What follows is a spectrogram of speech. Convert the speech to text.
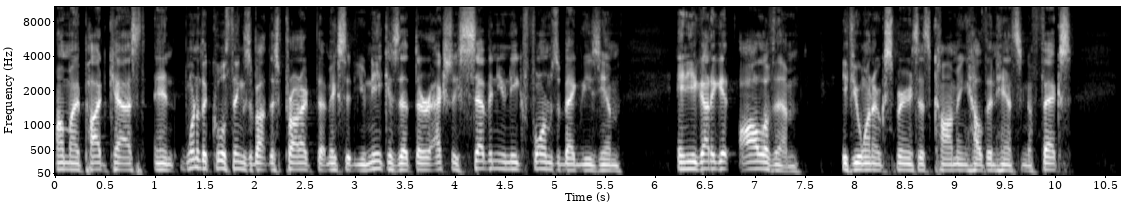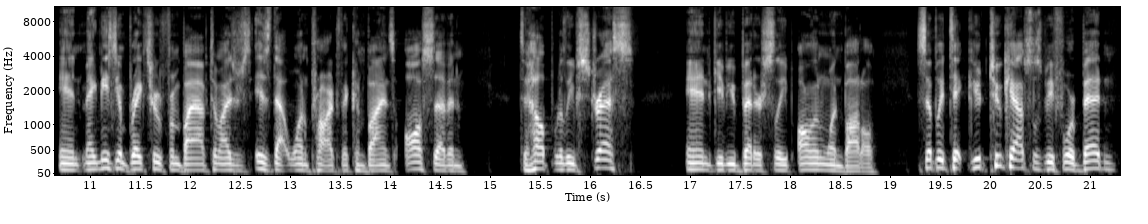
on my podcast. And one of the cool things about this product that makes it unique is that there are actually seven unique forms of magnesium, and you got to get all of them if you want to experience its calming, health enhancing effects. And Magnesium Breakthrough from Bioptimizers is that one product that combines all seven to help relieve stress and give you better sleep all in one bottle. Simply take two capsules before bed,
